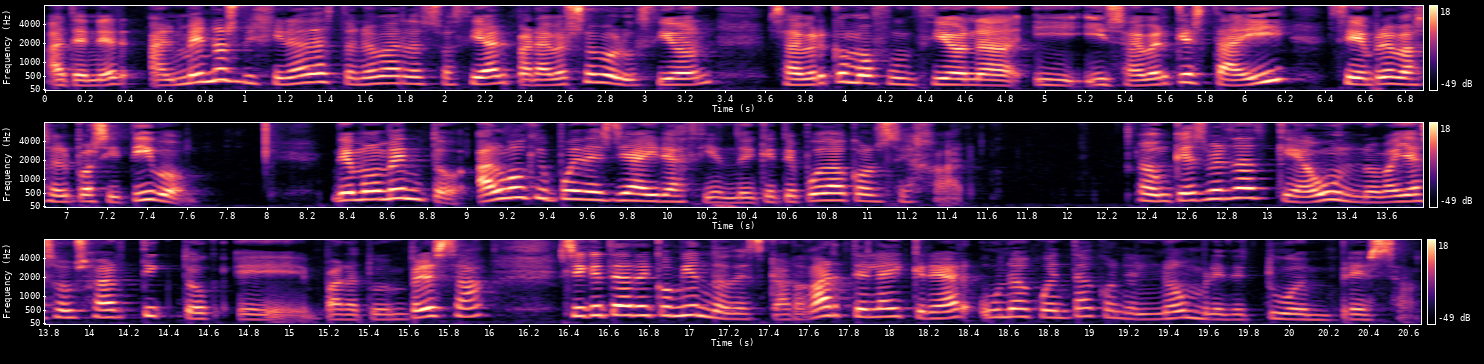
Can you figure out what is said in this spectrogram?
a tener al menos vigilada esta nueva red social para ver su evolución, saber cómo funciona y, saber que está ahí siempre va a ser positivo. De momento, algo que puedes ya ir haciendo y que te puedo aconsejar aunque es verdad que aún no vayas a usar TikTok eh, para tu empresa, sí que te recomiendo descargártela y crear una cuenta con el nombre de tu empresa.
